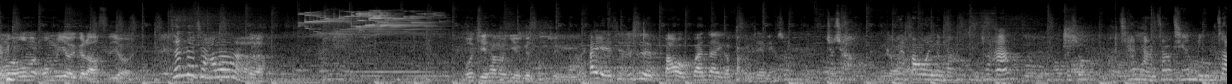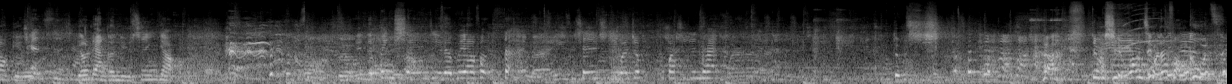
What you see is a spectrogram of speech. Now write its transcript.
我我们我们有一个老师有，真的假的？对。我姐他们有个同学，他有一次就是把我关在一个房间里，他说：“舅舅，可不可以帮我一个忙？”我说：“哈。”他说：“签两张签名照给我，有两个女生要。”你的冰箱记得不要放太满，一直先洗完就不管时间太晚。对不起，对不起，忘记我在缝裤子。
